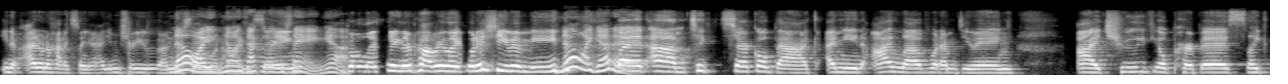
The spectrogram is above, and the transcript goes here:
You know, I don't know how to explain it. I'm sure you understand. No, I know I'm exactly what you're saying. Yeah. People listening, they're probably like, what does she even mean? No, I get it. But um, to circle back, I mean, I love what I'm doing. I truly feel purpose. Like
